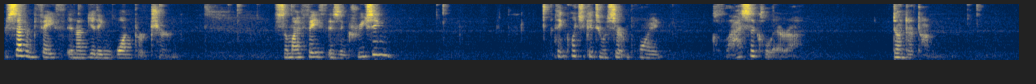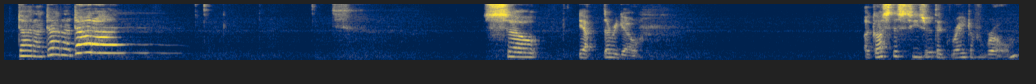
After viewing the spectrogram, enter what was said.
7 faith, and I'm getting 1 per turn. So my faith is increasing, I think once you get to a certain point, classical era. Dun dun dun. Da da da da da dun. So, yeah, there we go. Augustus Caesar the Great of Rome.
